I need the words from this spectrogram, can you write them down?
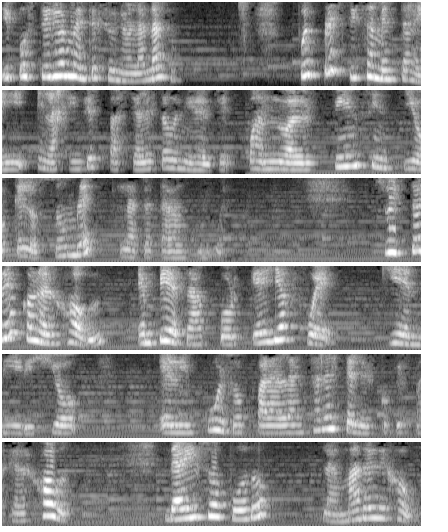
y posteriormente se unió a la NASA. Fue precisamente ahí, en la Agencia Espacial Estadounidense, cuando al fin sintió que los hombres la trataban como igual. Su historia con el Hubble empieza porque ella fue quien dirigió el impulso para lanzar el telescopio espacial Hubble. De ahí su apodo, la madre de Hubble.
